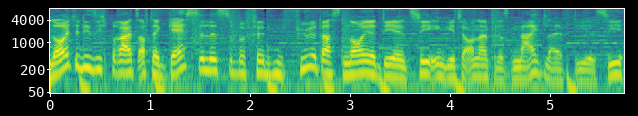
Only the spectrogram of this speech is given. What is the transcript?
Leute, die sich bereits auf der Gästeliste befinden für das neue DLC in GTA Online für das Nightlife DLC,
